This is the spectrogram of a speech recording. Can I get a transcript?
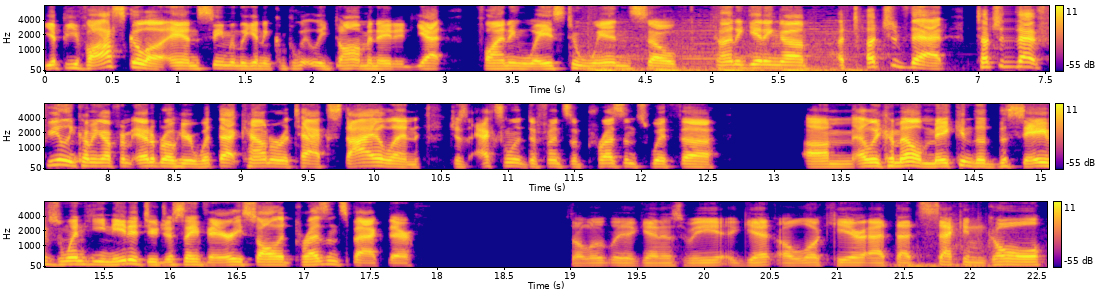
JYP Jyväskylä and seemingly getting completely dominated, yet finding ways to win. So kind of getting a, a touch of that, touch of that feeling coming up from Örebro here with that counter attack style and just excellent defensive presence with uh, um, Eli Kamel making the, the saves when he needed to. Just a very solid presence back there. Absolutely. Again, as we get a look here at that second goal,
